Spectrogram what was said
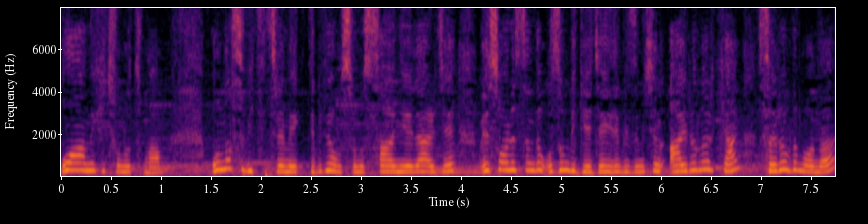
O anı hiç unutmam. O nasıl bir titremekti biliyor musunuz saniyelerce ve sonrasında uzun bir geceydi bizim için ayrılırken sarıldım ona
